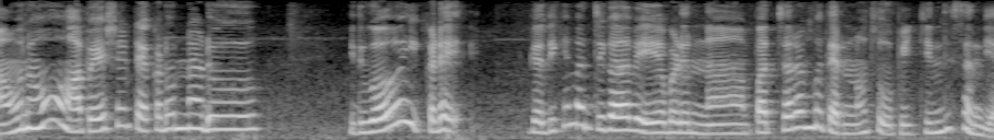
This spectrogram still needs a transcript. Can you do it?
అవును ఆ పేషెంట్ ఎక్కడున్నాడు? ఇదిగో ఇక్కడే. గదికి మధ్యగా వేయబడిన పచ్చరంగు తెరను చూపించింది సంధ్య.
